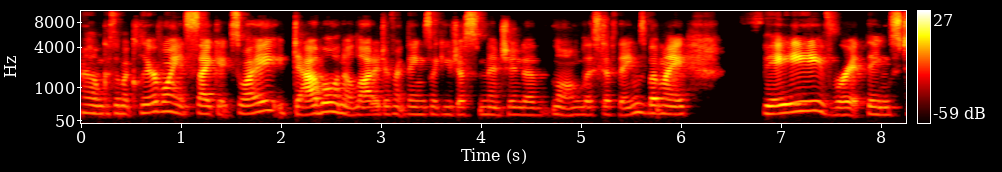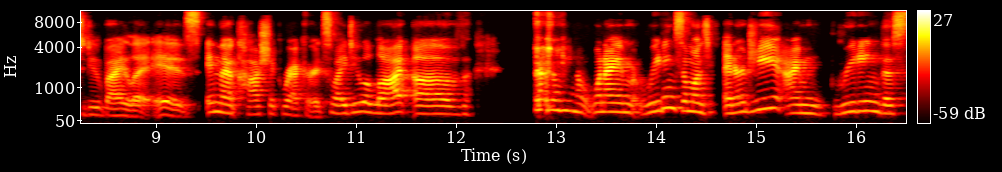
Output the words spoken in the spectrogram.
because um, I'm a clairvoyant psychic. So I dabble in a lot of different things, like you just mentioned, a long list of things. But my favorite things to do, Vialet, is in the Akashic record. So I do a lot of when I'm reading someone's energy, I'm reading this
